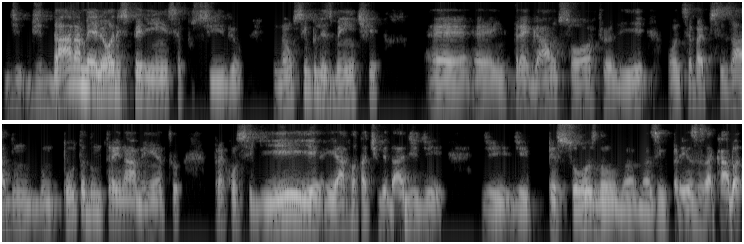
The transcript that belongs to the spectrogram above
de, de, dar a melhor experiência possível e não simplesmente é, é, entregar um software ali onde você vai precisar de um, de um puta de um treinamento para conseguir e, e, a rotatividade de, de, de pessoas no, nas empresas acaba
